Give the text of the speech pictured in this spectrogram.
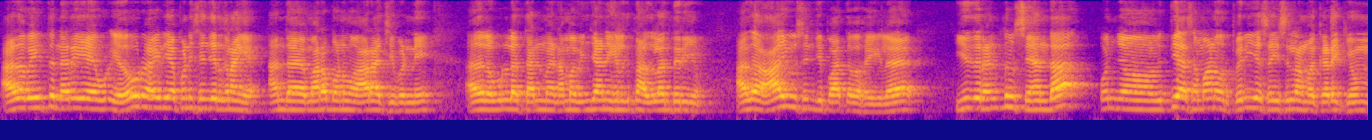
அதை வைத்து நிறைய ஒரு- ஏதோ ஒரு ஐடியா பண்ணி செஞ்சுருக்கிறாங்க. அந்த மரபணு ஆராய்ச்சி பண்ணி அதில் உள்ள தன்மை நம்ம விஞ்ஞானிகளுக்கு தான் அதெல்லாம் தெரியும். அதை ஆய்வு செஞ்சு பார்த்த வகையில் இது ரெண்டும் சேர்ந்தால் கொஞ்சம் வித்தியாசமான ஒரு பெரிய சைஸில் நமக்கு கிடைக்கும்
